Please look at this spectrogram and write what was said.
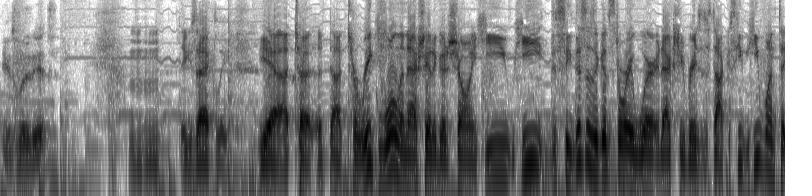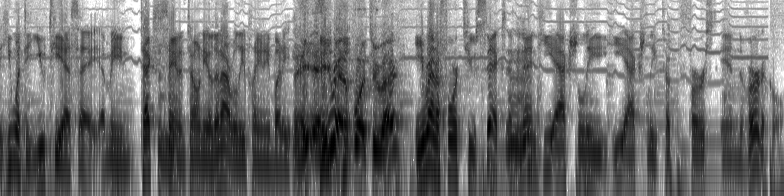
Here's what it is. Hmm Exactly. Yeah. Uh, Ta- uh, Tariq Woolen actually had a good showing. He he. See, this is a good story where it actually raises stock because he, he went to he went to UTSA. I mean, Texas San Antonio. They're not really playing anybody. And he, he ran a four two, right? He ran a four two six, and Mhm. then he actually he actually took first in the vertical.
